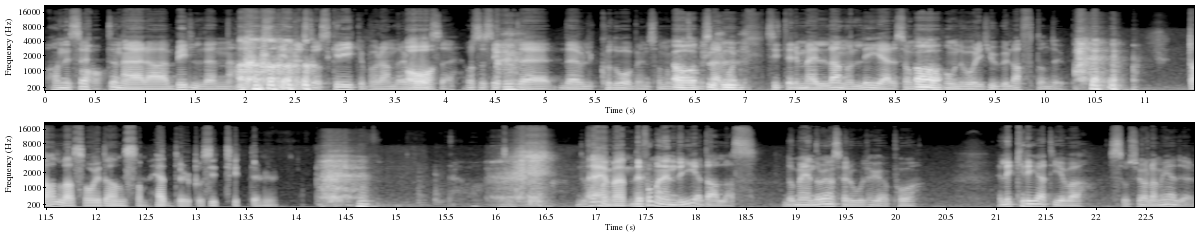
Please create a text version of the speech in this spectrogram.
Har ni sett Ja. den här äh, bilden när han står och skriker på varandra i Ja. båset? Och så sitter, det är väl Kodobin som, Ja, som så här sitter emellan och ler som Ja. om det vore julafton typ. Dallas har ju den som header på sitt Twitter nu. Det får, Nej, man, men- det får man ändå ge Dallas. De är ändå ganska roliga på, eller kreativa sociala medier.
